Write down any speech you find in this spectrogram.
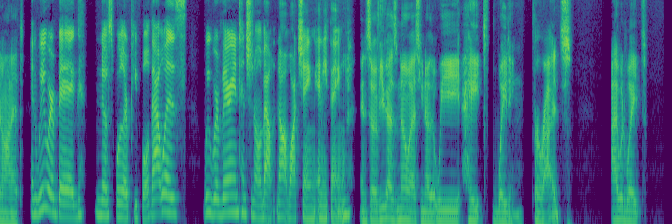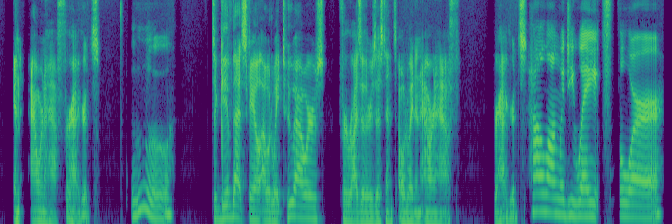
been on it. And we were big no spoiler people. That was we were very intentional about not watching anything. And so if you guys know us, you know that we hate waiting for rides. I would wait an hour and a half for Hagrid's. Ooh. To give that scale, I would wait two hours for Rise of the Resistance. I would wait an hour and a half for Hagrid's. How long would you wait for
